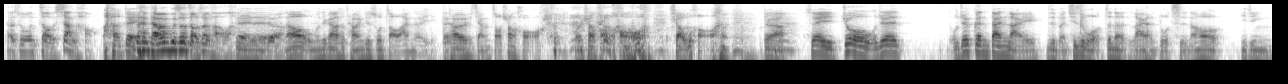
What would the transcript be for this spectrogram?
他说早上好，啊，对，但台湾不说早上好啊。对对对啊。然后我们就跟他说，台湾就说早安而已，不对。太会讲早 上好、晚上好、好。下午好，对啊，所以就我觉得，我觉得跟单来日本，其实我真的来很多次，然后已经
